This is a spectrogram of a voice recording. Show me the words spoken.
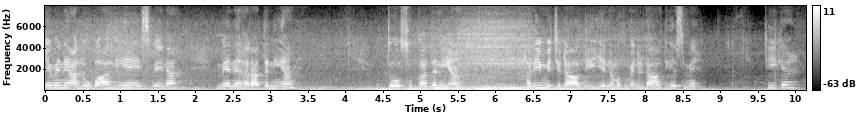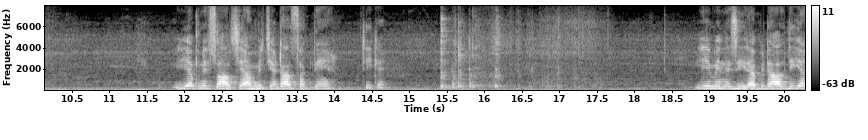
یہ میں نے آلو ابال لیے ہیں۔ اس میں نا میں نے ہرا دھنیا، تو سکا دھنیا، ہری مرچ ڈال دی، یہ نمک میں نے ڈال دیا اس میں۔ ٹھیک ہے؟ یہ اپنے حساب سے آپ مرچیں ڈال سکتے ہیں، ٹھیک ہے؟ یہ میں نے زیرہ بھی ڈال دیا۔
